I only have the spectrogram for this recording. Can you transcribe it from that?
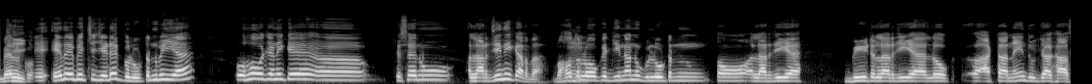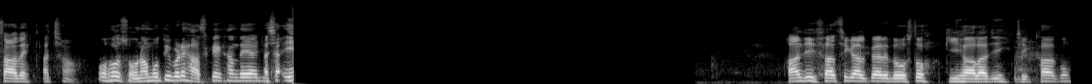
ਬਿਲਕੁਲ। ਇਹ- ਇਹਦੇ ਵਿੱਚ ਜਿਹੜੇ ਗਲੂਟਨ ਵੀ ਹੈ ਉਹ ਜਾਨੀ ਕਿ ਕਿਸੇ ਨੂੰ ਅਲਰਜੀ ਨਹੀਂ ਕਰਦਾ। ਬਹੁਤ। ਲੋਕ ਜਿਨ੍ਹਾਂ ਨੂੰ ਗਲੂਟਨ ਤੋਂ ਅਲਰਜੀ ਹੈ ਬੀਟ ਅਲਰਜੀ ਹੈ ਲੋਕ ਆਟਾ ਨਹੀਂ ਦੂਜਾ ਖਾ ਸਕਦੇ। ਅੱਛਾ। ਉਹ ਸੋਨਾ ਮੋਤੀ ਬੜੇ ਹੱਸ ਕੇ ਖਾਂਦੇ ਆ ਜੀ। ਅੱਛਾ ਹਾਂਜੀ ਸਤਿ ਸ਼੍ਰੀ ਅਕਾਲ ਪਿਆਰੇ ਦੋਸਤੋ। ਕੀ ਹਾਲ ਆ ਜੀ? ਠੀਕ ਠਾਕ ਹੋ?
